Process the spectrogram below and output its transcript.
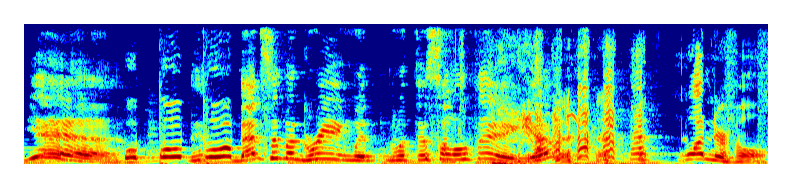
Yeah. whoop, whoop, whoop. That's him agreeing with, with this whole thing. Yeah. Wonderful.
